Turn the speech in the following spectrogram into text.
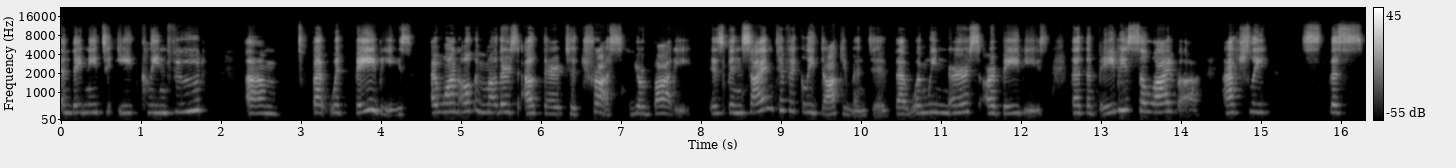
and they need to eat clean food. Um, but with babies i want all the mothers out there to trust your body. It's been scientifically documented that when we nurse our babies that the baby's saliva actually this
